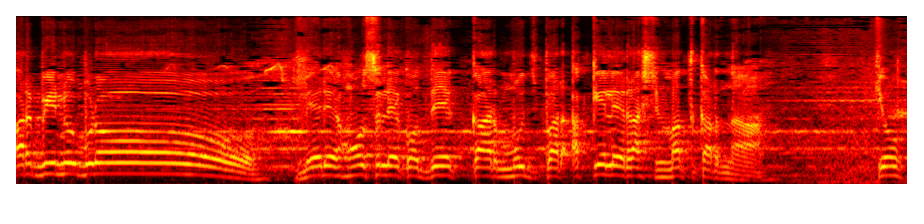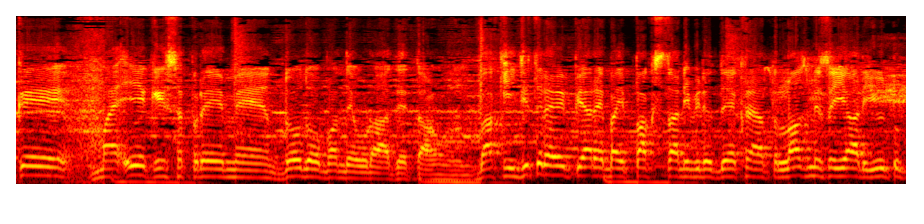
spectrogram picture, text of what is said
अरबी नुबड़ो मेरे हौसले को देखकर मुझ पर अकेले रश मत करना, क्योंकि मैं एक ही स्प्रे में दो दो बंदे उड़ा देता हूँ। बाकी जितने भी प्यारे भाई पाकिस्तानी वीडियो देख रहे हैं तो लाजमी से यार यूट्यूब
